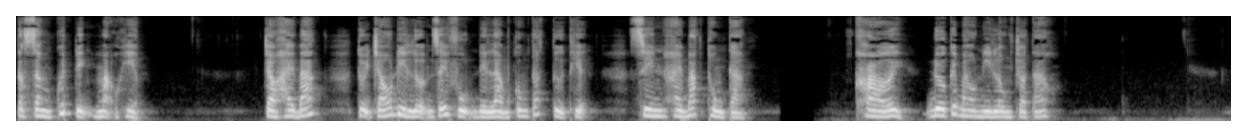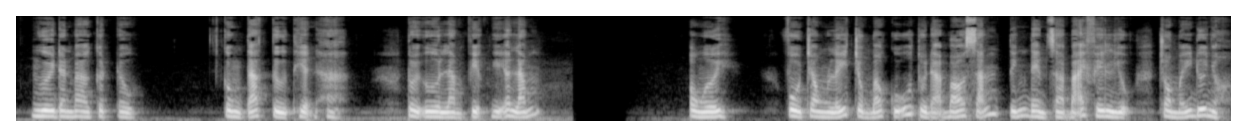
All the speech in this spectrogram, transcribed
Tặc rằng quyết định mạo hiểm. Chào hai bác, tụi cháu đi lượm giấy vụn để làm công tác từ thiện. Xin hai bác thông cảm. Khả ơi, đưa cái bao ni lông cho tao. Người đàn bà gật đầu. Công tác từ thiện hả? Tôi ưa làm việc nghĩa lắm. Ông ơi, vô chồng lấy chồng báo cũ tôi đã bó sẵn tính đem ra bãi phê liệu cho mấy đứa nhỏ.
